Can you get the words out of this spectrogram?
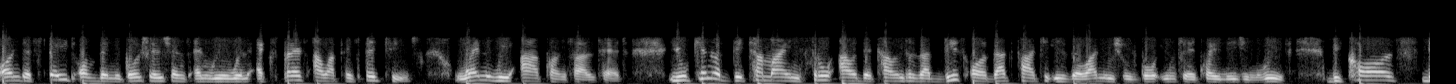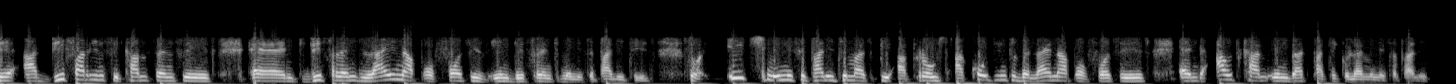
on the state of the negotiations and we will express our perspectives when we are consulted. You cannot determine throughout the country that this or that party is the one you should go into a coalition with because there are differing circumstances and different lineup of forces in different municipalities. So each municipality must be approached according to the lineup of forces and the outcome in that particular municipality.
